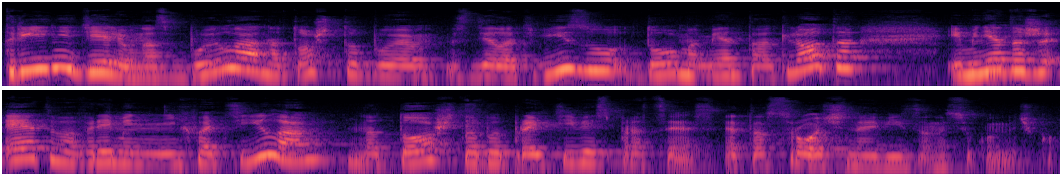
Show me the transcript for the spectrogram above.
Три недели у нас было на то, чтобы сделать визу до момента отлета, и мне даже этого времени не хватило на то, чтобы пройти весь процесс. Это срочная виза, на секундочку.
